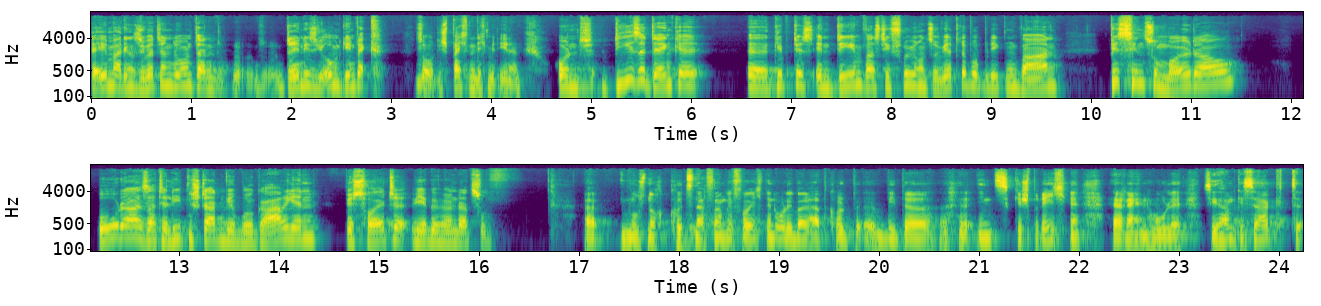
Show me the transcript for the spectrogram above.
der ehemaligen Sowjetunion, dann drehen die sich um und gehen weg. So, mhm. die sprechen nicht mit ihnen. Und diese Denke äh, gibt es in dem, was die früheren Sowjetrepubliken waren, bis hin zu Moldau oder Satellitenstaaten wie Bulgarien. Bis heute, wir gehören dazu. Äh, ich muss noch kurz nachfragen, bevor ich den Oliver Radkolb äh, wieder äh, ins Gespräch hereinhole. Sie haben gesagt,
